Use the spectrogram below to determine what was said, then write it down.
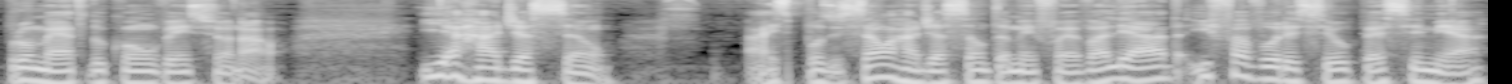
para o método convencional. E a radiação? A exposição à radiação também foi avaliada e favoreceu o PSMA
